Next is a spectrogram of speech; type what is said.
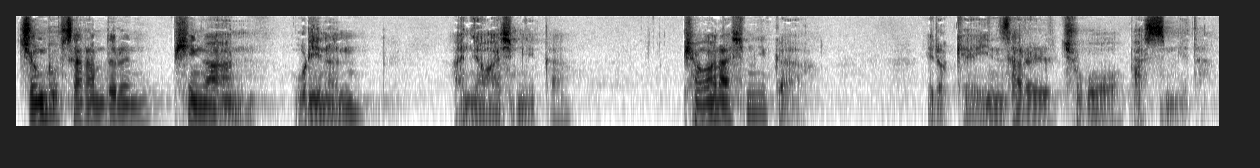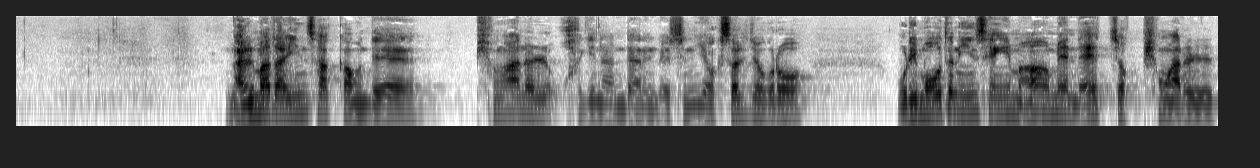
중국 사람들은 핑안. 우리는 안녕하십니까? 평안하십니까? 이렇게 인사를 주고 받습니다. 날마다 인사 가운데 평안을 확인한다는 것은 역설적으로 우리 모든 인생이 마음의 내적 평화를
